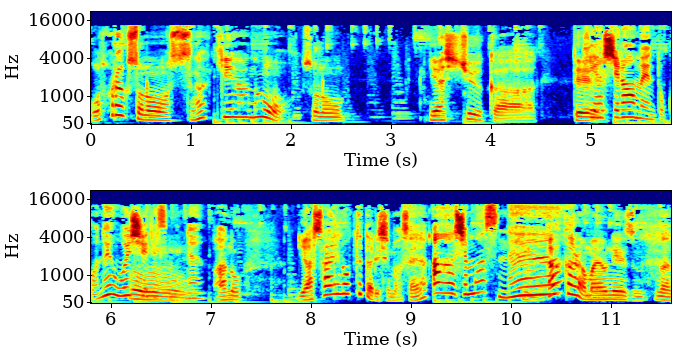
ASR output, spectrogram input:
おそらくその、スガキ屋の、その、冷やし中華って、冷やしラーメンとかね、美味しいですもんね。うんあの、野菜乗ってたりしません？ああ、しますうんね。だからマヨネーズが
